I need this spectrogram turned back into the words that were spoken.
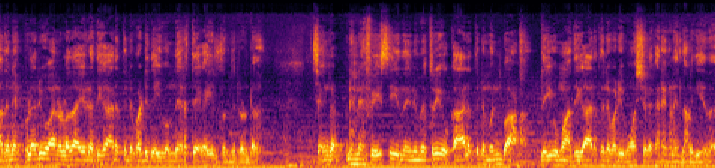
അതിനെ പിളരുവാനുള്ളതായ ഒരു അധികാരത്തിന്റെ വടി ദൈവം നേരത്തെ കയ്യിൽ തന്നിട്ടുണ്ട്. ചെങ്കടലിനെ ഫേസ് ചെയ്യുന്നതിനും എത്രയോ കാലത്തിന് മുൻപാണ് ദൈവം അധികാരത്തിന്റെ വടി മോശയുടെ കരങ്ങളിൽ നൽകിയത്.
